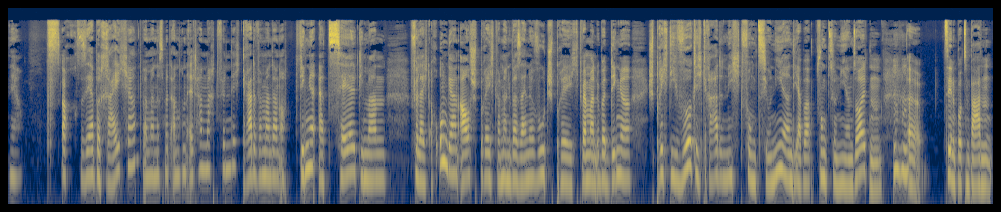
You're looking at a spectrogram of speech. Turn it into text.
Ja. Das ist auch sehr bereichert, wenn man das mit anderen Eltern macht, finde ich. Gerade wenn man dann auch Dinge erzählt, die man vielleicht auch ungern ausspricht, wenn man über seine Wut spricht, wenn man über Dinge spricht, die wirklich gerade nicht funktionieren, die aber funktionieren sollten. Mhm. Äh, Zähneputzen, Baden,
